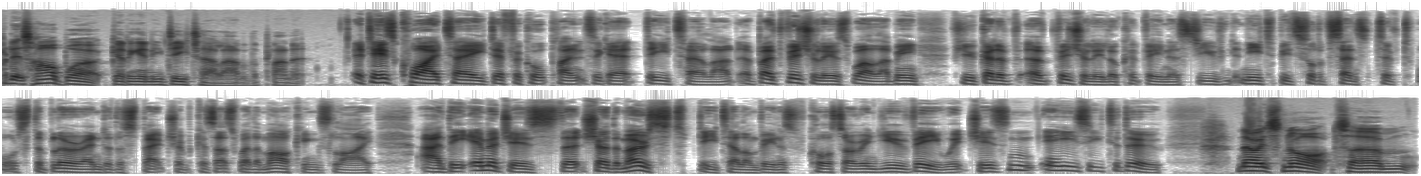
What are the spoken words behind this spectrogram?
But it's hard work getting any detail out of the planet. It is quite a difficult planet to get detail at, uh, both visually as well. I mean, if you're going to uh, visually look at Venus, you need to be sort of sensitive towards the bluer end of the spectrum because that's where the markings lie. And the images that show the most detail on Venus, of course, are in UV, which isn't easy to do. No, it's not. Um,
